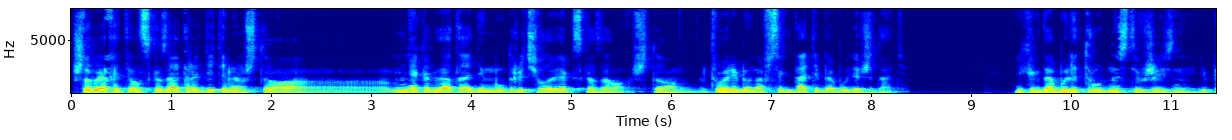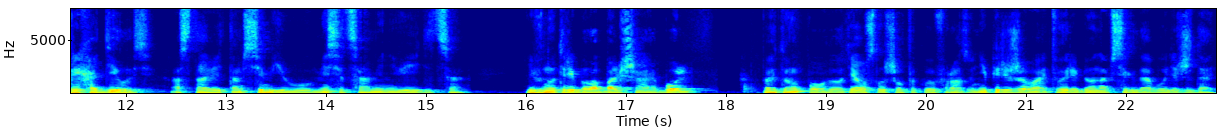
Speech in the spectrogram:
Что бы я хотел сказать родителям, что мне когда-то один мудрый человек сказал, что твой ребенок всегда тебя будет ждать. И когда были трудности в жизни, и приходилось оставить там семью, месяцами не видеться, и внутри была большая боль, по этому поводу. Вот я услышал такую фразу, не переживай, твой ребенок всегда будет ждать.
